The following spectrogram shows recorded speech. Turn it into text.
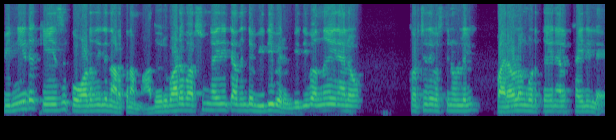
പിന്നീട് കേസ് കോടതിയിൽ നടക്കണം. അത് ഒരുപാട് വർഷം കഴിഞ്ഞിട്ട് അതിന്റെ വിധി വരും. വിധി വന്നു കഴിഞ്ഞാലോ കുറച്ച് ദിവസത്തിനുള്ളിൽ പരോളം കൊടുത്തു കഴിഞ്ഞാൽ കഴിഞ്ഞില്ലേ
